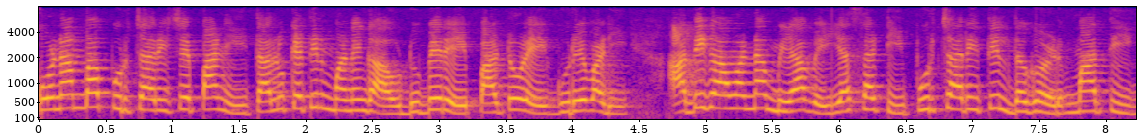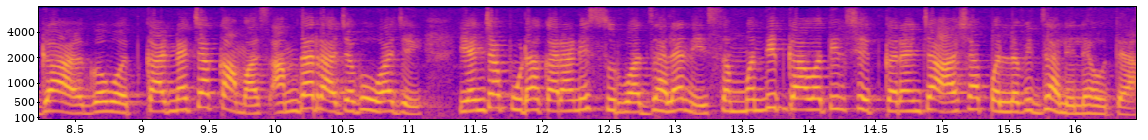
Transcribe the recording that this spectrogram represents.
कोणांबा पुरचारीचे पाणी तालुक्यातील मणेगाव डुबेरे पाटोळे गुरेवाडी आदी गावांना मिळावे यासाठी पुरचारीतील दगड माती गाळ गवत काढण्याच्या कामास आमदार राजाभाऊ आजे यांच्या पुढाकाराने सुरुवात झाल्याने संबंधित गावातील शेतकऱ्यांच्या आशा पल्लवित झालेल्या होत्या.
